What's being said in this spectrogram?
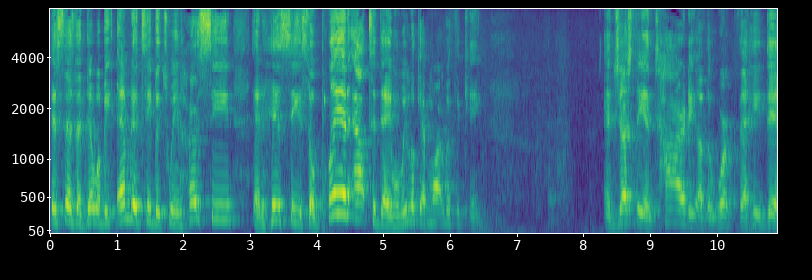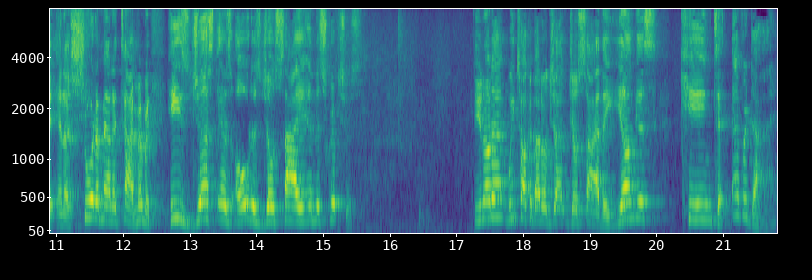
it says that there will be enmity between her seed and his seed. So, playing out today, when we look at Martin Luther King, and just the entirety of the work that he did in a short amount of time. Remember, he's just as old as Josiah in the scriptures. You know that? We talk about Josiah, the youngest king to ever die.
